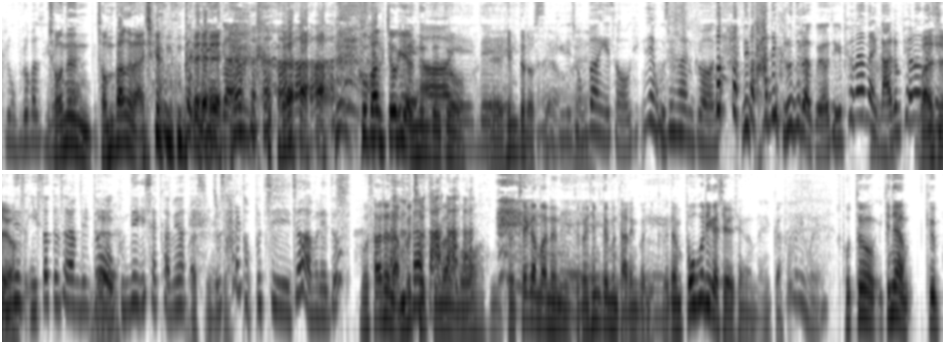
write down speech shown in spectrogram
그리고 물어봐도 되는 저는 건가요? 전방은 아니었는데? 후방 쪽이었는데도 네. 아, 예, 네. 예, 힘들었어요. 굉장히 예. 전방에서 굉장히 고생한 그런. 근데 다들 그러더라고요. 되게 편안하게 나름 편안하게. 있는, 있었던 사람들도 네. 군대 기 시작하면 맞습니다. 좀 살을 덧붙이죠 아무래도. 뭐 살은 안 붙였지만 뭐저 체감하는 네. 그런 힘듦은 다른 거니까. 네. 그다음에 뽀글이가 제일 생각나요. 그러니까 뽀글이 뭐예요? 보통 그냥 그 보-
